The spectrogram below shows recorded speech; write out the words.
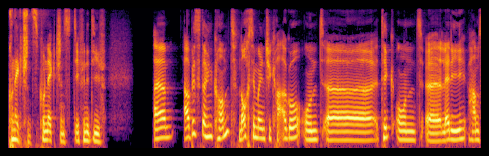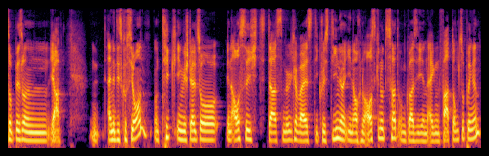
Connections. Connections, definitiv. Ähm, aber bis es dahin kommt, noch sind wir in Chicago und äh, Tick und äh, Lady haben so ein bisschen, ja, eine Diskussion und Tick irgendwie stellt so in Aussicht, dass möglicherweise die Christina ihn auch nur ausgenutzt hat, um quasi ihren eigenen Vater umzubringen.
